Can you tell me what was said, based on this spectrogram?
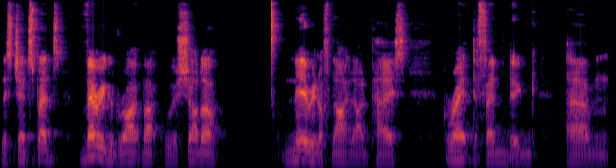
This Jed Spence, very good right back with a shadow near enough 99 pace, great defending, um,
